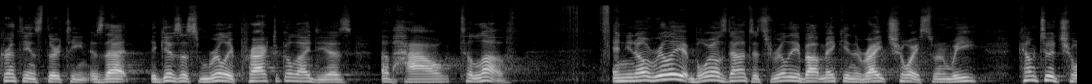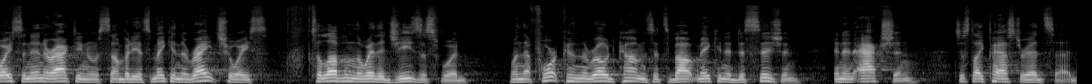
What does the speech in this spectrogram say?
Corinthians 13 is that it gives us some really practical ideas of how to love. And you know, really, it boils down to it's really about making the right choice. When we come to a choice and interacting with somebody, it's making the right choice to love them the way that Jesus would. When that fork in the road comes, it's about making a decision and an action, just like Pastor Ed said.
